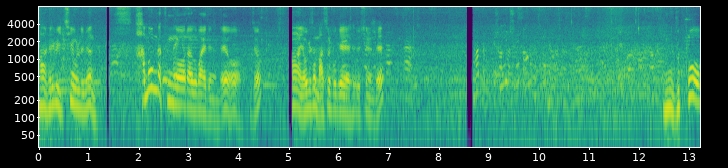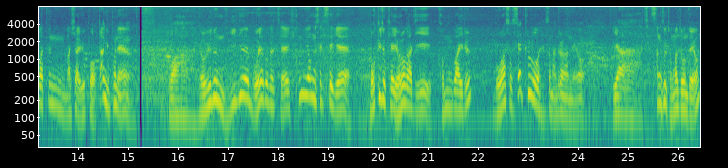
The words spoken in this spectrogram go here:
아 그리고 2층에 오르면 하몬 같은 거라고 봐야 되는데요. 그죠? 아 여기서 맛을 보게 해주시는데. 음 육포 같은 맛이야 육포. 딱 육포네. 와 여기는 이게 뭐야 도대체? 형형색색에 먹기 좋게 여러 가지 건과일을 모아서 세트로 해서 만들어 놨네요. 이야 상술 정말 좋은데요?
